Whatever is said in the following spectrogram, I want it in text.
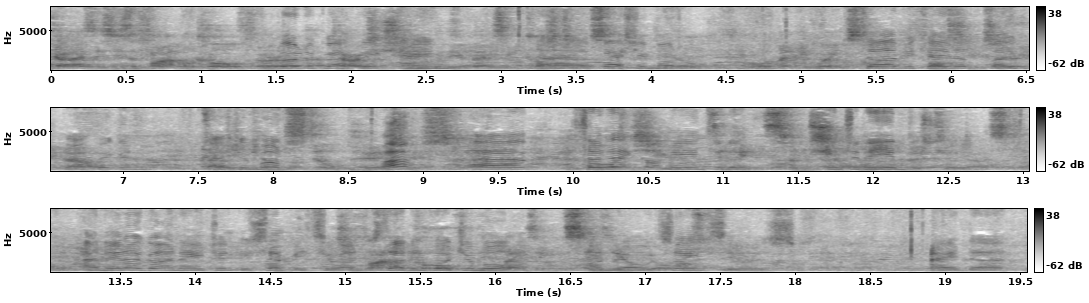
Guys, this is the final call for a photographic and with the amazing uh, fashion model. You all many ways. So I became a photographic and fashion model. Wow. Uh, so that got me into the into the industry, and then I got an agent who sent me to understudy Roger Moore on the old Saint series, and.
